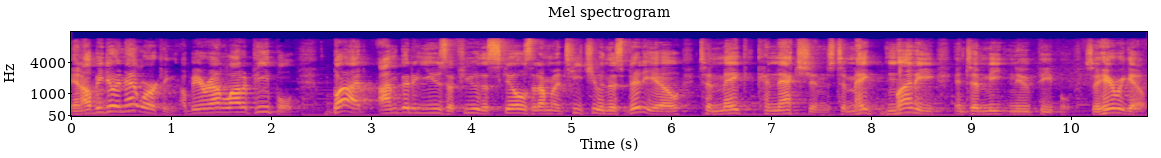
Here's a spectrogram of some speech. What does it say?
and I'll be doing networking. I'll be around a lot of people. But I'm going to use a few of the skills that I'm going to teach you in this video to make connections to make money and to meet new people. So here we go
